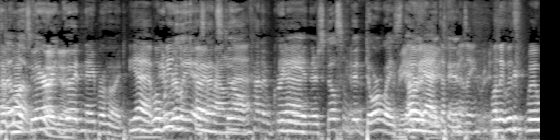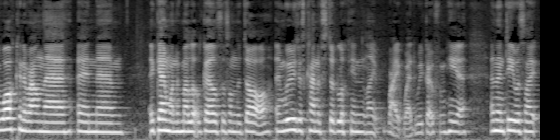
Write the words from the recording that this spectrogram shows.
I still a very good neighborhood. yeah, well, it we really loved is. going That's around still there. kind of gritty, Yeah. and there's still some Yeah. good doorways Really? there. Oh that yeah, they tend- definitely. Well, it was we were walking around there, and um, again, one of my little girls was on the door, and we were just kind of stood looking like, right, where do we go from here? And then Dee was like,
